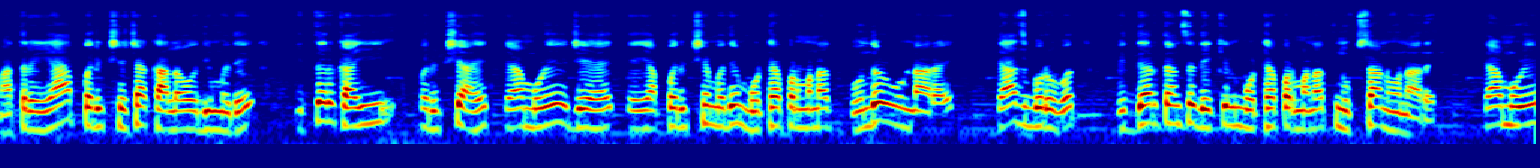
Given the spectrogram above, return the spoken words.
मात्र या परीक्षेच्या कालावधीमध्ये इतर काही परीक्षा आहेत त्यामुळे जे आहे ते या परीक्षेमध्ये मोठ्या प्रमाणात गोंधळ उडणार आहे. त्याचबरोबर विद्यार्थ्यांचं देखील मोठ्या प्रमाणात नुकसान होणार आहे. त्यामुळे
